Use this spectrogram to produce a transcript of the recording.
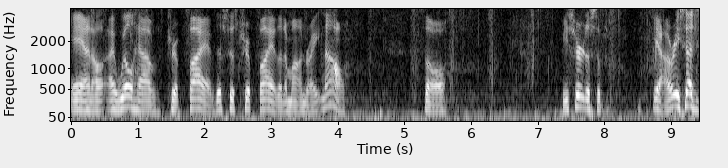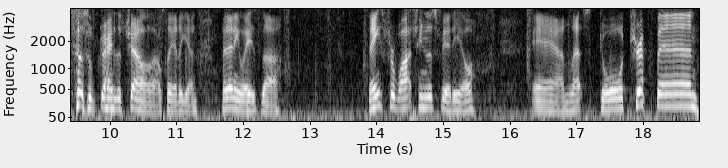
and I'll, I will have trip 5 this is trip 5 that I'm on right now so be sure to sub yeah I already said to subscribe to the channel I'll say it again. But anyways uh, thanks for watching this video and let's go tripping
